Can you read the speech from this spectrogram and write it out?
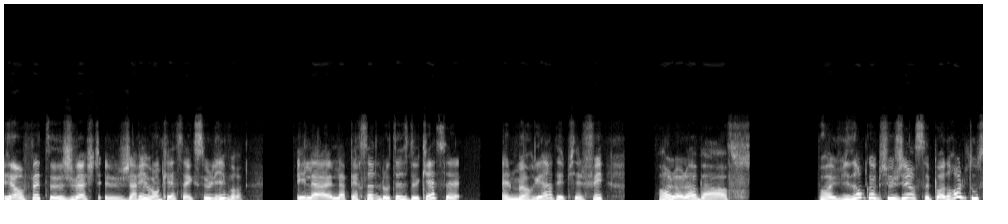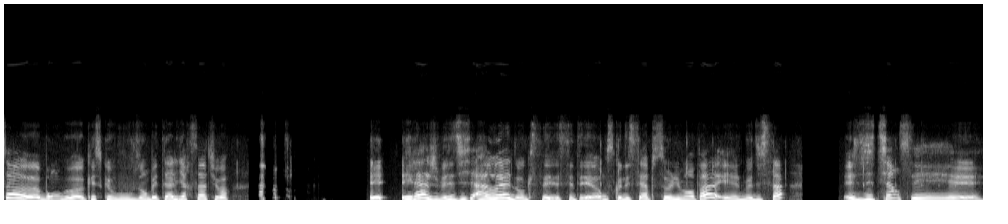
Et en fait, euh, je vais acheter, euh, j'arrive en caisse avec ce livre et la, la personne, l'hôtesse de caisse, elle, elle me regarde et puis elle fait Oh là là, bah, pff, pas évident comme sujet, hein, c'est pas drôle tout ça. euh, Bon, bah, qu'est-ce que vous vous embêtez à lire ça, tu vois? Et, là, je me dis Ah ouais, donc c'était, on se connaissait absolument pas et elle me dit ça. Et je dis Tiens, c'est.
